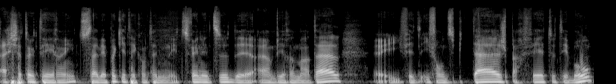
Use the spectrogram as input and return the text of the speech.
Achète un terrain, tu savais pas qu'il était contaminé. Tu fais une étude euh, environnementale, euh, ils, font du pitage, parfait, tout est beau.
